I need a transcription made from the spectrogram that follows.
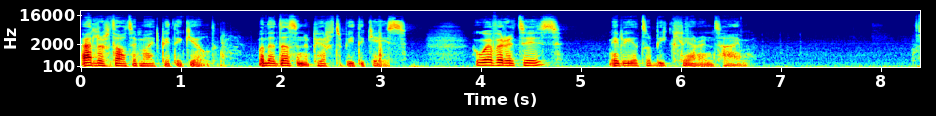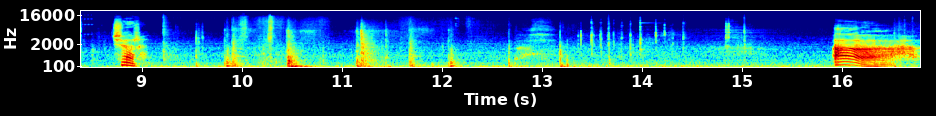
Adler thought it might be the Guild, but that doesn't appear to be the case. Whoever it is, maybe it'll be clear in time. Sure. Ah.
